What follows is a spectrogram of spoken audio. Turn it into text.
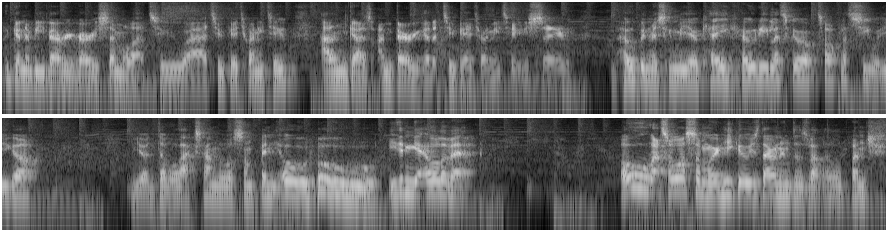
going to be very, very similar to uh, 2K22. And guys, I'm very good at 2K22, so I'm hoping this can be okay. Cody, let's go up top. Let's see what you got. Your double axe handle or something. Oh, he didn't get all of it. Oh, that's awesome, where he goes down and does that little punch.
